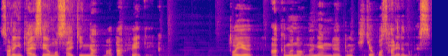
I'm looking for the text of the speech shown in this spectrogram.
それに耐性を持つ細菌がまた増えていく。という悪夢の無限ループが引き起こされるのです。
